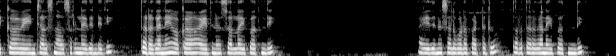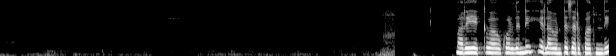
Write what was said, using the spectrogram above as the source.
ఎక్కువ వేయించాల్సిన అవసరం లేదండి ఇది. త్వరగానే ఒక ఐదు నిమిషాల్లో అయిపోతుంది. ఐదు నిమిషాలు కూడా పట్టదు. త్వర త్వరగానే అయిపోతుంది. మరీ ఎక్కువ అవ్వకూడదండి. ఇలా ఉంటే సరిపోతుంది.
